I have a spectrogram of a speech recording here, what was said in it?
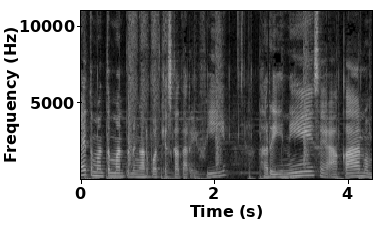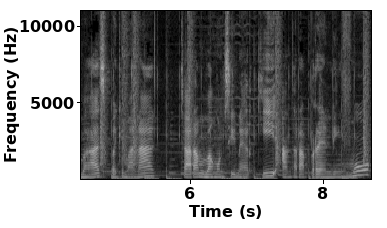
Hai teman-teman pendengar podcast Kata Revi Hari ini saya akan membahas bagaimana cara membangun sinergi antara brandingmu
